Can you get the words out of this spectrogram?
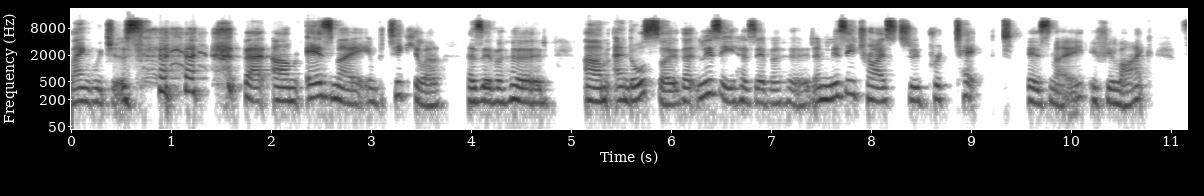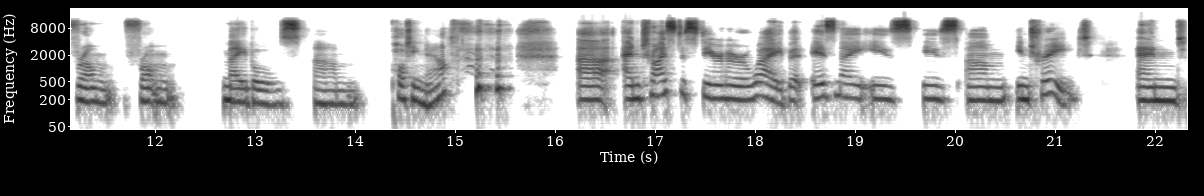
languages that um, Esme, in particular, has ever heard um, and also that Lizzie has ever heard. And Lizzie tries to protect Esme, if you like, from from Mabel's um, potty mouth. uh, and tries to steer her away, but Esme is is um, intrigued, and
